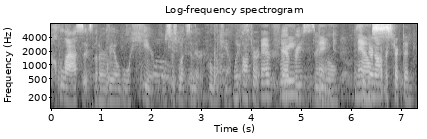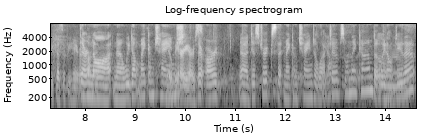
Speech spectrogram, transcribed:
classes that are available here This is what's in their home campus? We offer every, Every single- So Now, they're not restricted because of behavior. They're audit. not, no, we don't make them change. No barriers. There are uh, districts that make them change electives when they come, but we don't do that.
